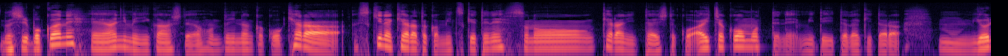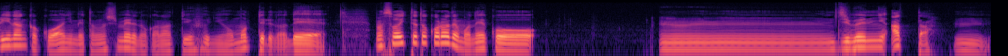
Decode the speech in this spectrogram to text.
だし、僕はね、えー、アニメに関しては本当になんかこう、キャラ、好きなキャラとか見つけてね、そのキャラに対してこう、愛着を持ってね、見ていただけたら、うん、よりなんかこう、アニメ楽しめるのかなっていうふうに思ってるので、まあそういったところでもね、こう、うーん、自分に合った、うん、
